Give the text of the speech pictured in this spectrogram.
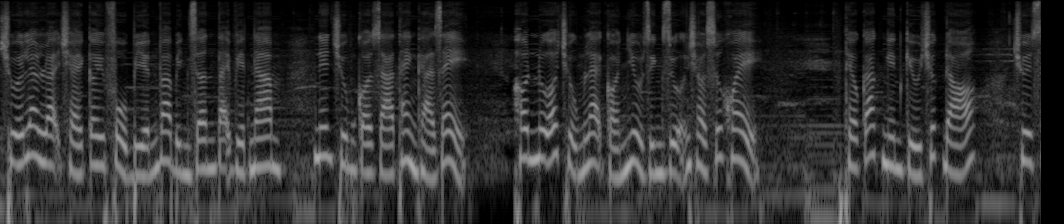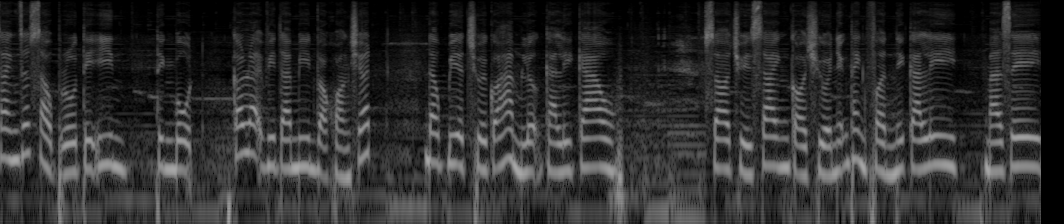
Chuối là loại trái cây phổ biến và bình dân tại Việt Nam nên chúng có giá thành khá rẻ. Hơn nữa chúng lại có nhiều dinh dưỡng cho sức khỏe. Theo các nghiên cứu trước đó, chuối xanh rất giàu protein, tinh bột, các loại vitamin và khoáng chất. Đặc biệt chuối có hàm lượng kali cao. Do chuối xanh có chứa những thành phần như kali, magie,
